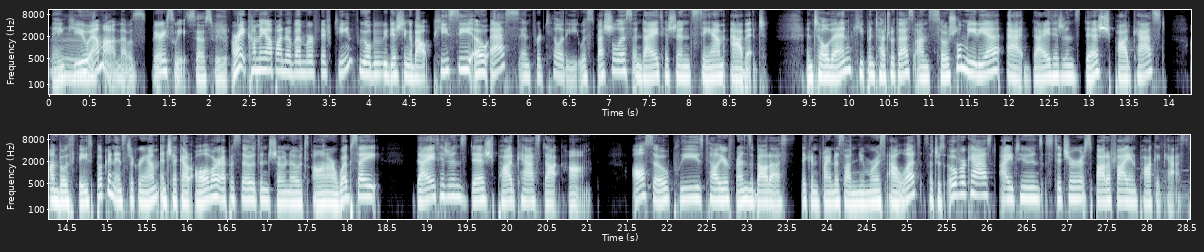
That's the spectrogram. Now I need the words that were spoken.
Thank you, Mm. Emma. That was very sweet. So sweet. All right, coming up on November 15th, we will be dishing about PCOS and fertility with specialist and dietitian Sam Abbott. Until then, keep in touch with us on social media at Dietitian's Dish Podcast on both Facebook and Instagram, and check out all of our episodes and show notes on our website, dietitiansdishpodcast.com. Also, please tell your friends about us. They can find us on numerous outlets such as Overcast, iTunes, Stitcher, Spotify, and Pocket Cast.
